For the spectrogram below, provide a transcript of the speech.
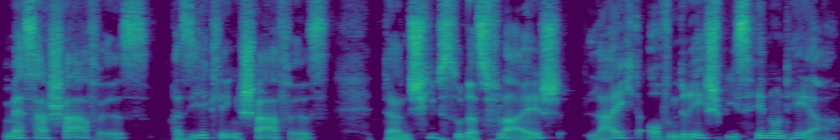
messerscharf ist, Rasierklingen scharf ist, dann schiebst du das Fleisch leicht auf den Drehspieß hin und her.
